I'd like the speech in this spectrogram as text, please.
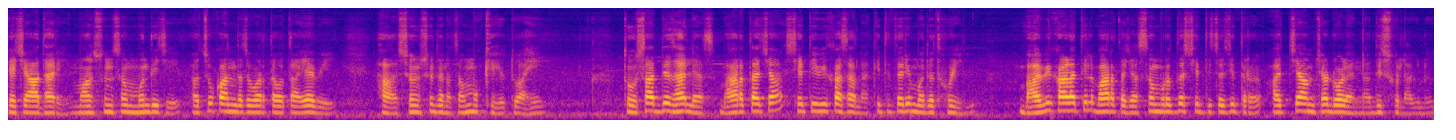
त्याच्या आधारे मान्सून संबंधीचे अचूक अंदाज वर्तवता यावे हा संशोधनाचा मुख्य हेतू आहे. तो साध्य झाल्यास भारताच्या शेती विकासाला कितीतरी मदत होईल. भावी काळातील भारताच्या समृद्ध शेतीचं चित्र आजच्या आमच्या डोळ्यांना दिसू लागलं.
